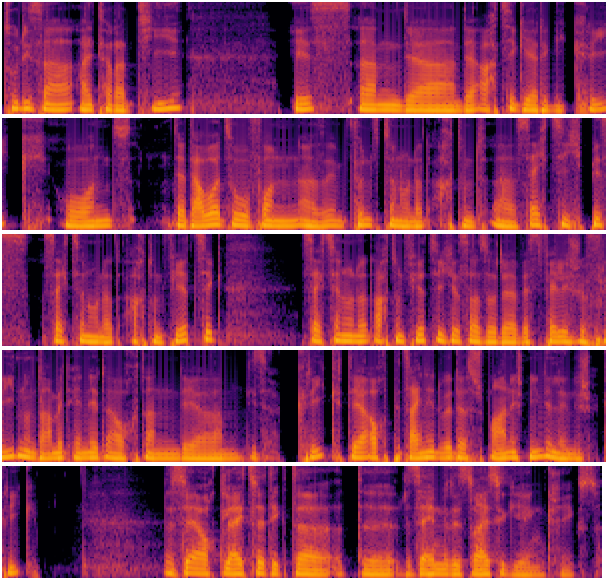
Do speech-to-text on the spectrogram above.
zu dieser Alteratie ist ähm, der, der 80-jährige Krieg und der dauert so von also 1568 bis 1648. 1648 ist also der Westfälische Frieden und damit endet auch dann der, dieser Krieg, der auch bezeichnet wird als Spanisch-Niederländischer Krieg. Das ist ja auch gleichzeitig der, der, das Ende des Dreißigjährigen Kriegs.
